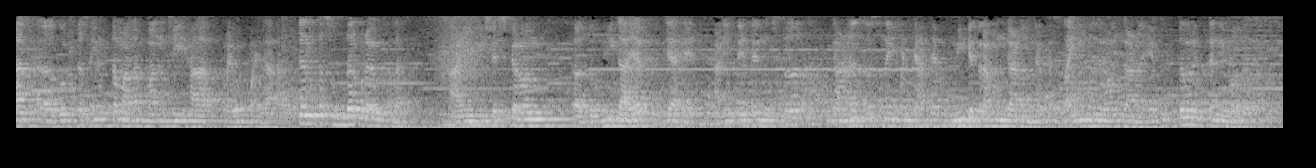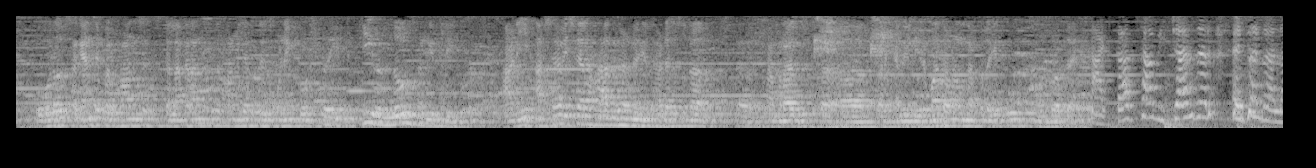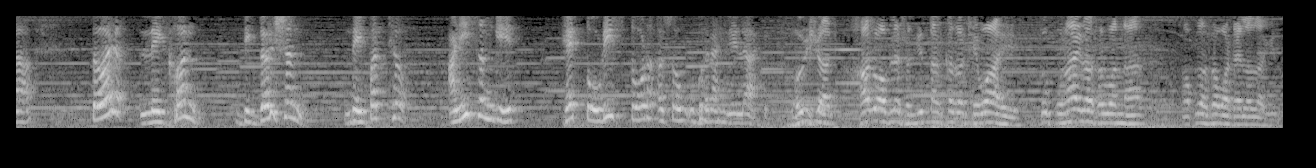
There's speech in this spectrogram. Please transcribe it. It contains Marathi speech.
आज गोष्ट संयुक्त मानव मंची हा प्रयोग पाहिला. अत्यंत सुंदर प्रयोग झाला. आणि विशेष करून दोन्ही गायक जे आहेत आणि ते ते नुसतं गाणंच असं नाही पण त्या त्या भूमिकेत राहून गाणं त्या त्या स्टाईलमध्ये राहून गाणं हे उत्तमरित्या निभावलं ओव्हरऑल सगळ्यांचे परफॉर्मन्सेस कलाकारांचे तर चांगले होतेच पण एक गोष्ट इतकी रंगवून सांगितली. आणि अशा विषयाला हात घालणं हे धाडस सुद्धा साम्राज्य निर्माता म्हणून दाखवलं हे खूप महत्वाचं आहे. नाटकाचा विचार जर करायचा झाला तर लेखन दिग्दर्शन नेपथ्य आणि संगीत हे तोडीस तोड असं उभं राहिलेलं आहे. भविष्यात हा जो आपल्या संगीत नाटकाचा ठेवा आहे तो पुन्हा एकदा सर्वांना आपला असा वाटायला लागेल.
